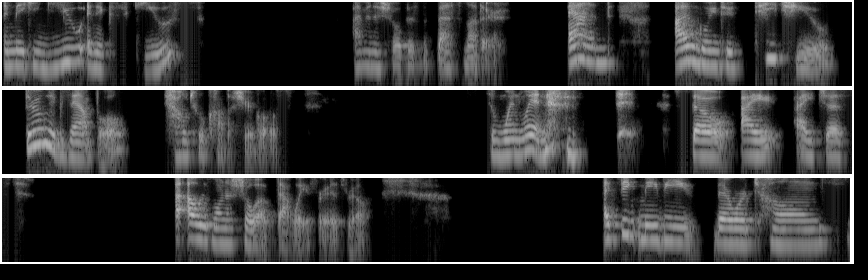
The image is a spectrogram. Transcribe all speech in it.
and making you an excuse, I'm going to show up as the best mother. And I'm going to teach you through example how to accomplish your goals it's a win-win. so I I just I always want to show up that way for Israel. I think maybe there were tones,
